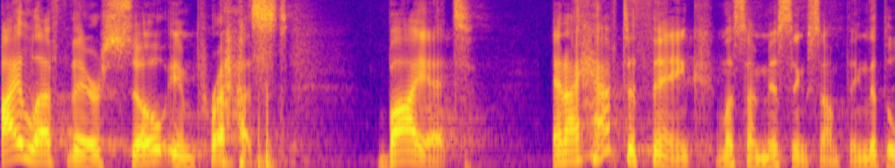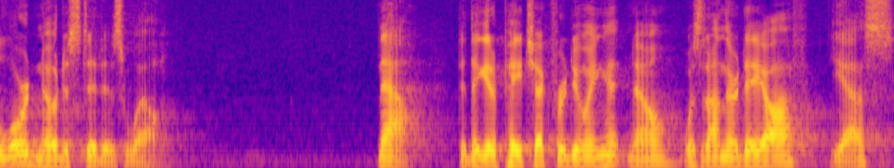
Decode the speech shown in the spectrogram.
I left there so impressed by it. And I have to think, unless I'm missing something, that the Lord noticed it as well. Now, did they get a paycheck for doing it? No. Was it on their day off? Yes.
